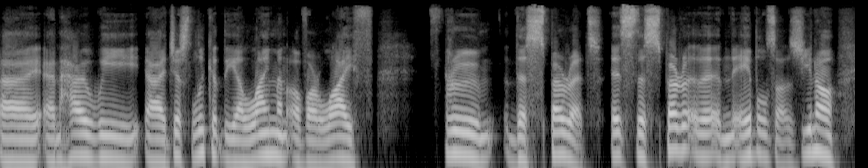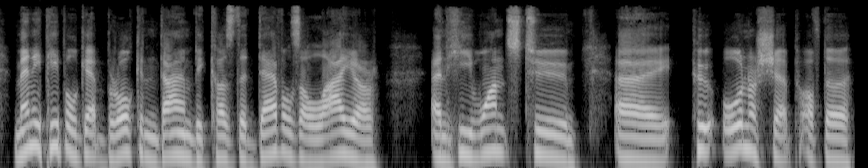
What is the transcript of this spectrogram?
uh, and how we uh, just look at the alignment of our life through the spirit. It's the spirit that enables us. You know, many people get broken down because the devil's a liar and he wants to uh, put ownership of the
